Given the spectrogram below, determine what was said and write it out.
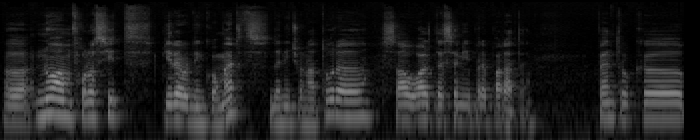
Uh, nu am folosit pireuri din comerț, de nicio natură, sau alte semi-preparate. Pentru că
